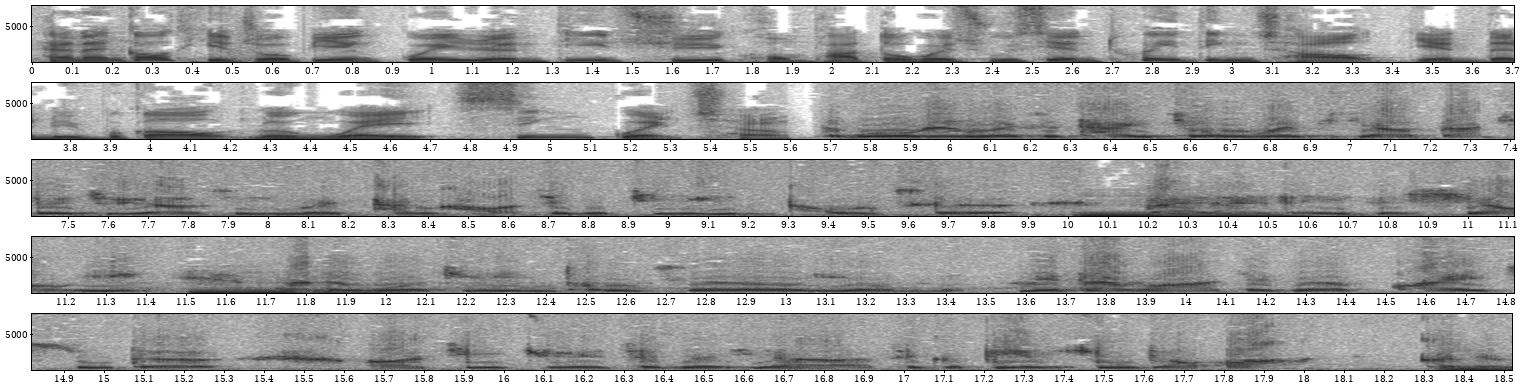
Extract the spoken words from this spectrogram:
台南高铁周边归仁地区，恐怕都会出现退订潮，点灯率不高，沦为新鬼城。我认为是台中会比较大，最主要是因为看好这个捷运通车带来的一个效应。那如果捷运通车有没办法这个快速的啊解决这个呃。这个变数的话。可能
